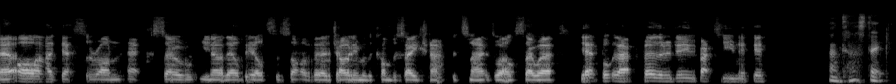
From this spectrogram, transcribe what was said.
uh, all our guests are on X, so you know they'll be able to sort of uh, join in with the conversation after tonight as well. So uh, yeah, but without further ado, back to you, Nicky. Fantastic.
